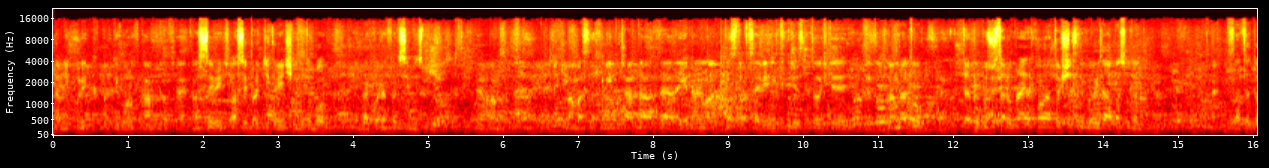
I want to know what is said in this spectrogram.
tam několik proti gólovkám, že třeba jak tam Asi, asi proti Krejčímu to bylo jako reflexivní spíš. vám, vám vlastně chybí pořád ta, ta 1-0 v té stovce. Věříte, že se to ještě letos Mám na to, to je pokud zůstanu právě, tak mám na to 6 ligových zápasů, tak snad se to,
